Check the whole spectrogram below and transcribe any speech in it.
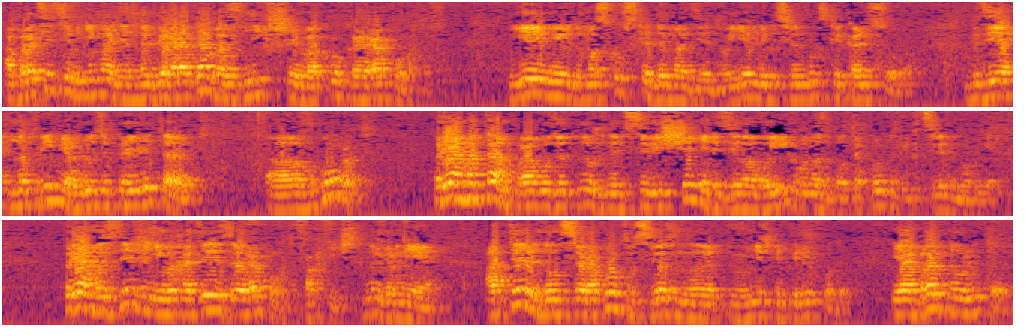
Обратите внимание на города, возникшие вокруг аэропортов. Я имею в виду Московское Домодедово, я имею в виду Екатеринбургское Кольцово, где, например, люди прилетают э, в город, прямо там проводят нужные совещания или деловые игры, у нас был такой в Екатеринбурге. Прямо здесь же, не выходя из аэропорта фактически, ну вернее, Отель, он с аэропортом связаны внешним переходом. И обратно улетают.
